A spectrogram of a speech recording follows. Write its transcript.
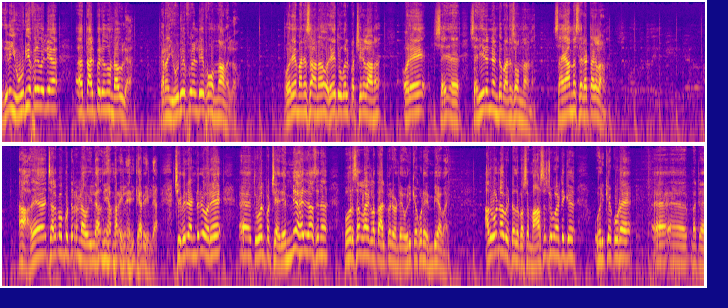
ഇതിൽ യു ഡി എഫിന് വലിയ താല്പര്യമൊന്നും ഉണ്ടാവില്ല. കാരണം U D F L D F ഒന്നാണല്ലോ. ഒരേ മനസ്സാണ് ഒരേ തൂവൽ പക്ഷികളാണ് ഒരേ ശരീരം രണ്ട് മനസ്സൊന്നാണ്. സയാമ സിരട്ടകളാണ്. ആ അത് ചിലപ്പോൾ പൊട്ടിട്ടുണ്ടാവും. ഇല്ല എന്ന് ഞാൻ പറയില്ല എനിക്കറിയില്ല. പക്ഷെ ഇവർ രണ്ടുപേരും ഒരേ തൂവൽ പക്ഷിയാണ് രമ്യ ഹരിദാസിന് പേഴ്സണലായിട്ടുള്ള താല്പര്യമുണ്ട്. ഒരിക്കൽ കൂടെ എം പി ആവാൻ. അതുകൊണ്ടാണ് വിട്ടത്. പക്ഷേ മാർക്സിസ്റ്റ് പാർട്ടിക്ക് ഒരിക്കൽ കൂടെ മറ്റേ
